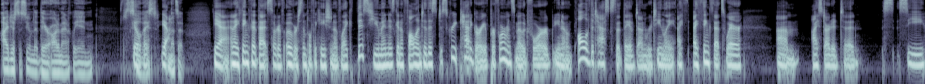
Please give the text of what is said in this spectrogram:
I just assume that they're automatically in skill based. Yeah. And that's it. Yeah. And I think that that sort of oversimplification of like this human is going to fall into this discrete category of performance mode for, you know, all of the tasks that they have done routinely. I, I think that's where um, I started to s- see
